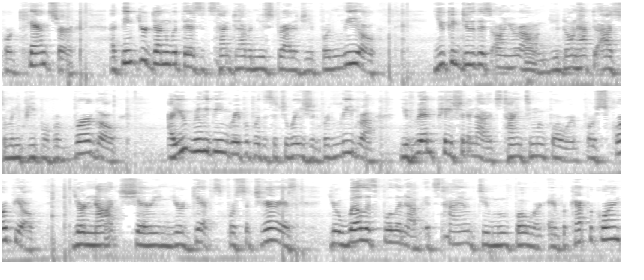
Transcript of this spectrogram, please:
For Cancer, I think you're done with this. It's time to have a new strategy. For Leo, you can do this on your own. You don't have to ask so many people. For Virgo, are you really being grateful for the situation? For Libra, you've been patient enough. It's time to move forward. For Scorpio, you're not sharing your gifts. For Sagittarius, your well is full enough. It's time to move forward. And for Capricorn,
